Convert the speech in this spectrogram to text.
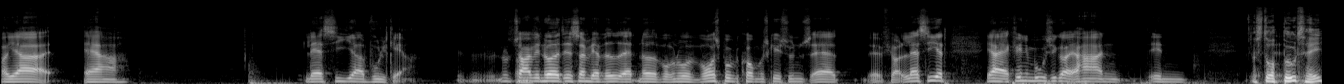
og jeg er, lad os sige, jeg er vulgær. Nu tager vi noget af det, som jeg ved, at noget, noget vores publikum måske synes er øh, fjol. Lad os sige, at jeg er kvindelig musiker, og jeg har en, en En stor boot, hey?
